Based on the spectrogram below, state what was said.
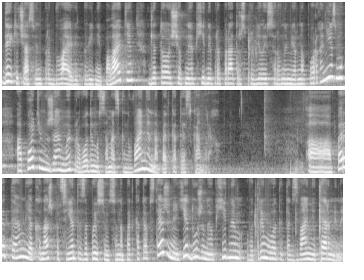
Деякий час він перебуває в відповідній палаті для того, щоб необхідний препарат розподілився равномірно по організму, а потім вже ми проводимо саме сканування на ПЕТ-КТ-сканерах. А перед тим, як наш пацієнти записуються на ПЕТ-КТ обстеження, є дуже необхідним витримувати так звані терміни,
